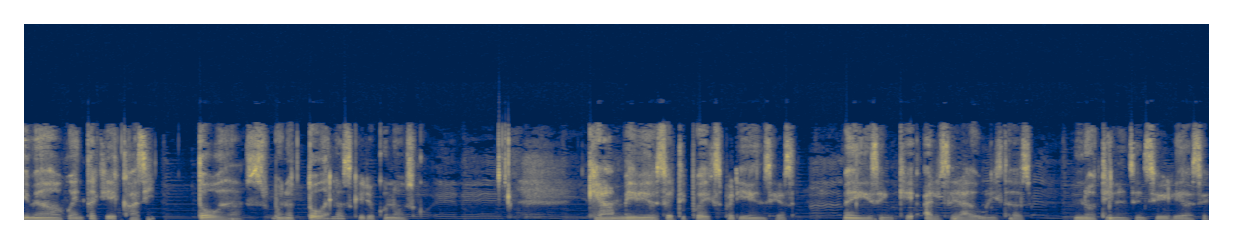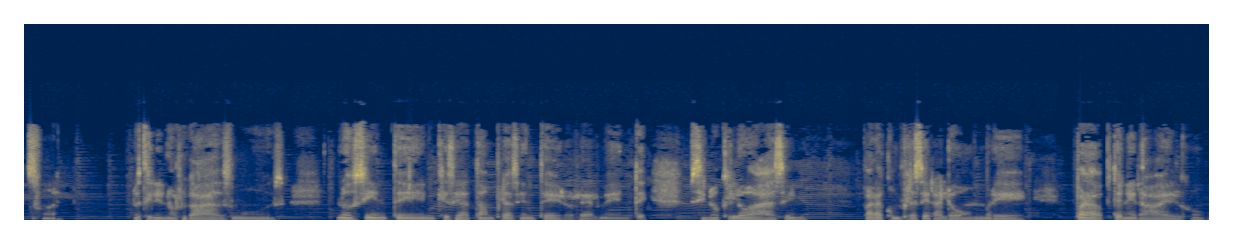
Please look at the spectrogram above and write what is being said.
Y me he dado cuenta que casi todas, bueno, todas las que yo conozco, que han vivido este tipo de experiencias, me dicen que al ser adultas no tienen sensibilidad sexual, no tienen orgasmos, no sienten que sea tan placentero realmente, sino que lo hacen para complacer al hombre, para obtener algo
